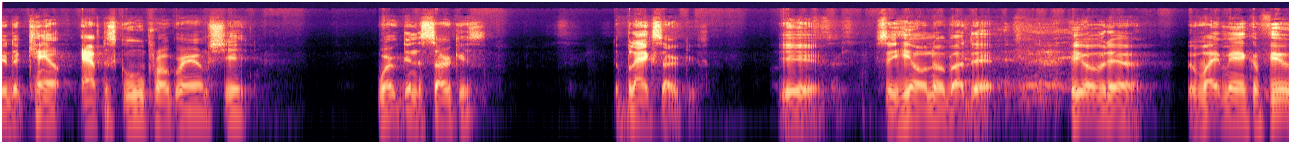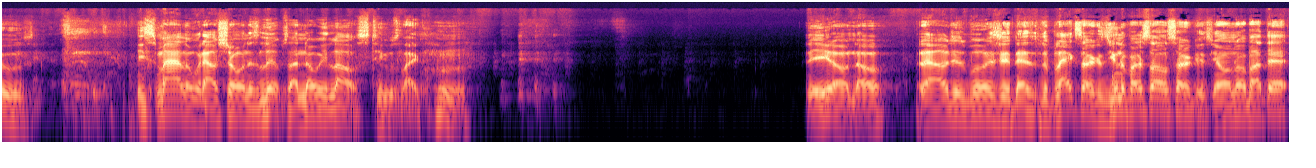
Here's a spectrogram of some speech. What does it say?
in the camp after school program shit. Worked in the circus, the black circus. Yeah. See, he don't know about that. He over there. The white man confused. He's smiling without showing his lips. I know he lost. He was like, hmm. You don't know. That was just bullshit. That's the black circus, UniverSoul Circus. You don't know about that?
